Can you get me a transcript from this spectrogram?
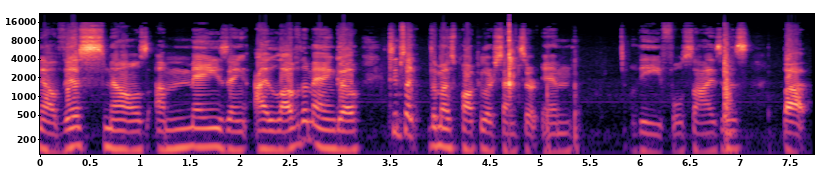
Now this smells amazing. I love the mango. It seems like the most popular scents are in the full sizes, but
